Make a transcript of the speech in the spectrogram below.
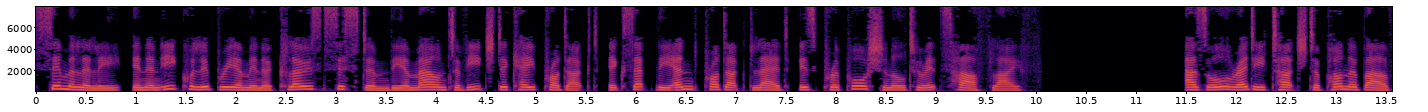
Similarly, in an equilibrium in a closed system the amount of each decay product, except the end product lead, is proportional to its half-life. As already touched upon above,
